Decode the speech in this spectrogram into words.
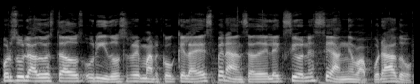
Por su lado, Estados Unidos remarcó que la esperanza de elecciones se han evaporado.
